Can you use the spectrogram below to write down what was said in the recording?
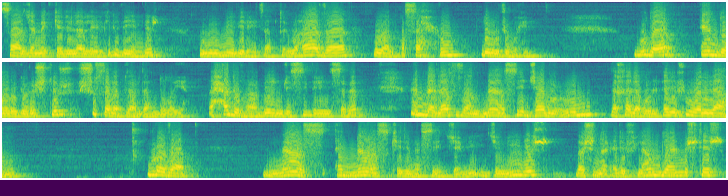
Sadece Mekkelilerle ilgili değildir. Umumi bir hitaptır. Ve hâzâ huvel asahhu li Bu da en doğru görüştür şu sebeplerden dolayı. Ehaduha birincisi, birinci sebep enne lafzan nasi cem'un dehalehul elifu vel lamu Burada nas, en nas kelimesi cemi, cemidir. Başına elif lam gelmiştir.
